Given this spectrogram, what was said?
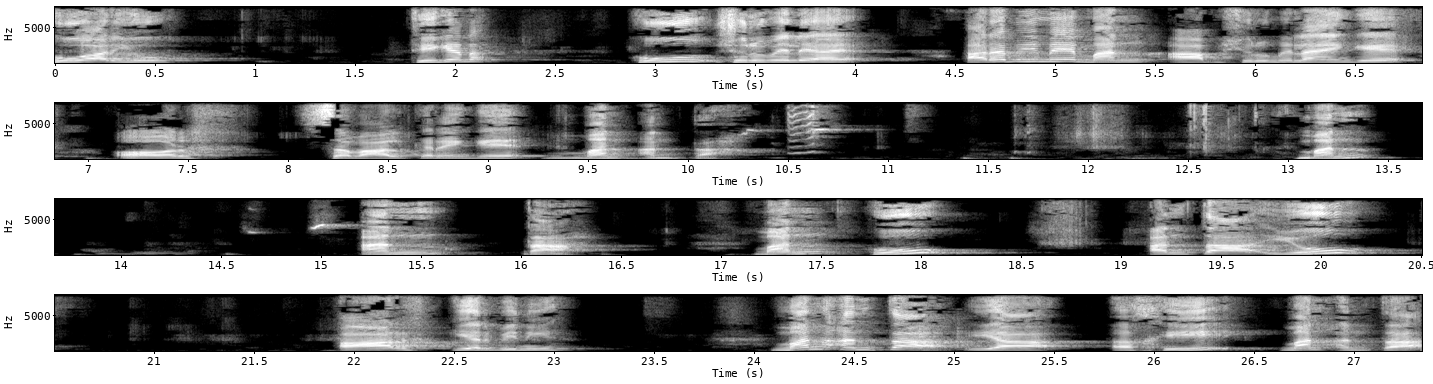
ہو آر یو ٹھیک ہے نا؟ ہو شروع میں لے آئے۔ عربی میں من آپ شروع میں لائیں گے اور سوال کریں گے، من انتا من انتا من ہو انتا یو آر کی عربی نہیں ہے من انتا یا اخی من انتا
